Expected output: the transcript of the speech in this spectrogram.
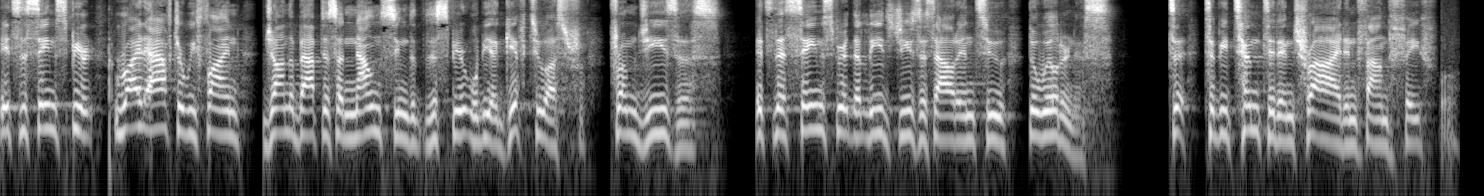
It's the same Spirit. Right after we find John the Baptist announcing that the Spirit will be a gift to us from Jesus, it's the same Spirit that leads Jesus out into the wilderness to, to be tempted and tried and found faithful.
